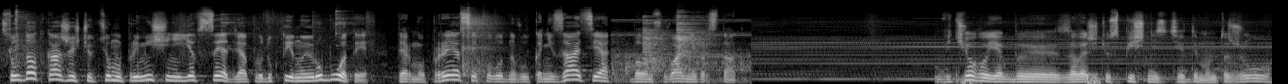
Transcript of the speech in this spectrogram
Солдат каже, що в цьому приміщенні є все для продуктивної роботи: термопреси, холодна вулканізація, балансувальний верстат. Від чого якби залежить успішність демонтажу,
